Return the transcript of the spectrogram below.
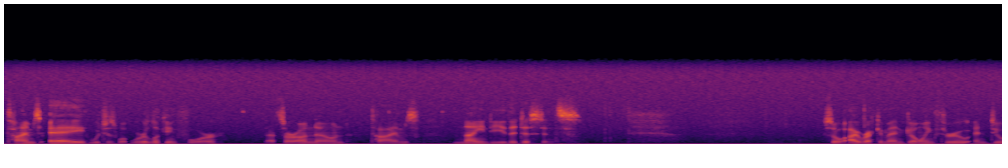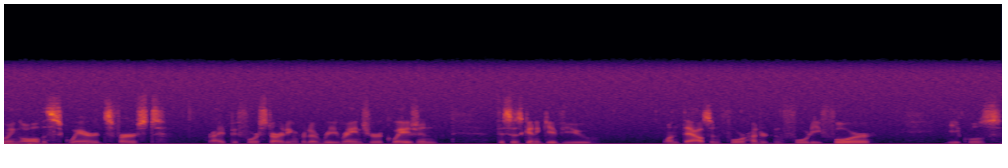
times a, which is what we're looking for, that's our unknown, times 90, the distance. So I recommend going through and doing all the squareds first, right, before starting to rearrange your equation. This is going to give you 1,444 equals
